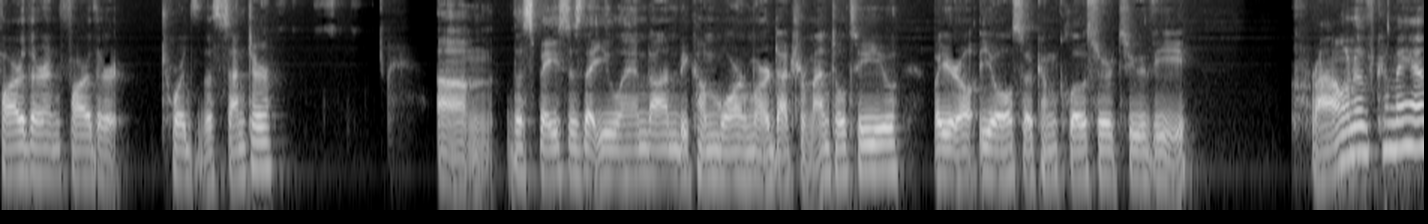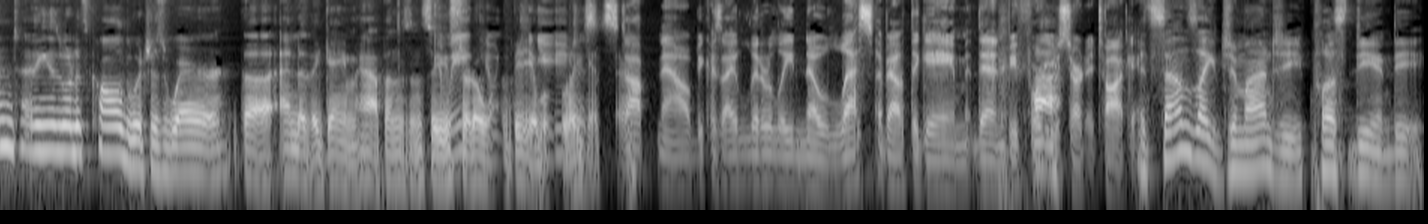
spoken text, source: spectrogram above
farther and farther towards the center um, the spaces that you land on become more and more detrimental to you, but you're you also come closer to the crown of command, I think is what it's called, which is where the end of the game happens, and so you we, sort of want to be able to get there. Stop now because I literally know less about the game than before ah. you started talking. It sounds like Jumanji plus D and D.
